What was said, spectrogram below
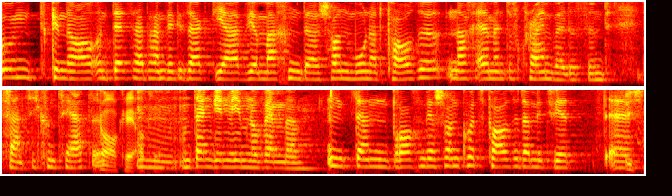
und genau, und deshalb haben wir gesagt, ja, wir machen da schon einen Monat Pause nach Element of Crime, weil das sind 20 Konzerte. Oh, okay, okay. Mhm. Und dann gehen wir im November. Und dann brauchen wir schon kurz Pause, damit wir äh, ich,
